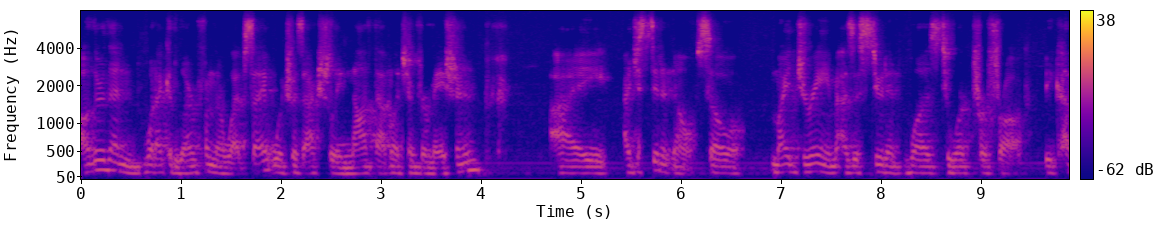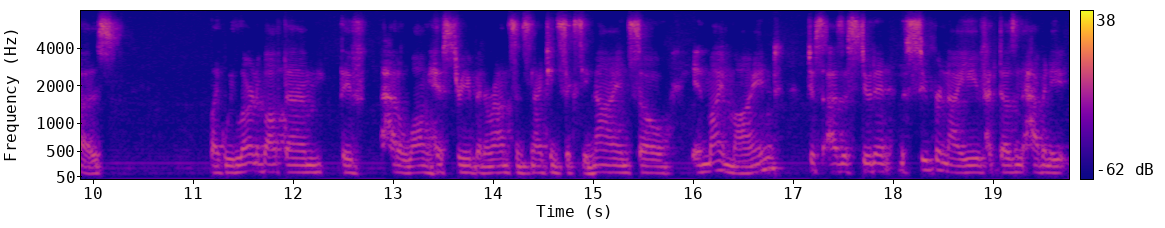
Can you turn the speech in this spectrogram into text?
other than what I could learn from their website, which was actually not that much information, I, I just didn't know. So my dream as a student was to work for Frog because like we learn about them. They've had a long history been around since 1969 so in my mind just as a student super naive doesn't have any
